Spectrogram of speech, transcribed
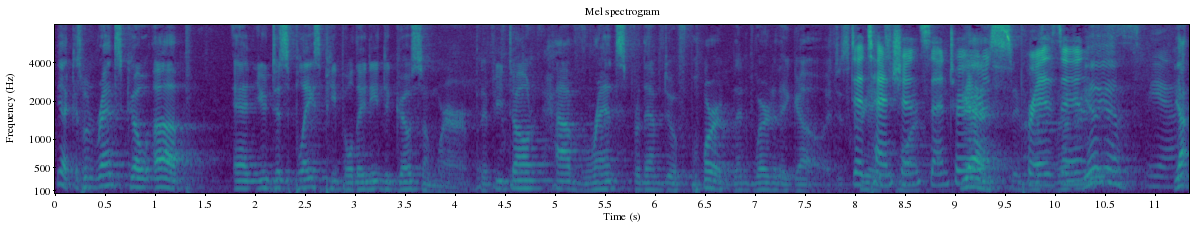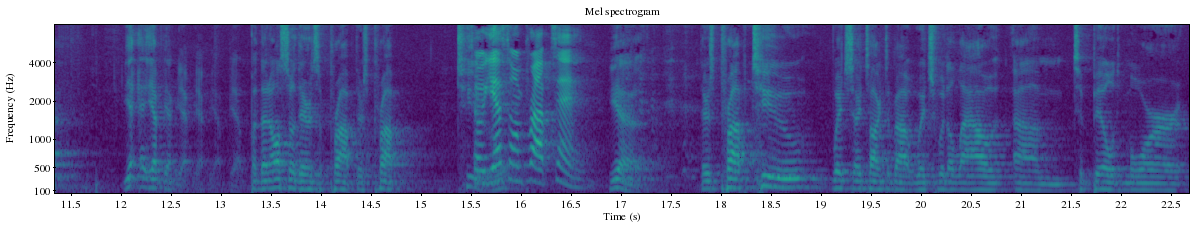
Yeah, because when rents go up and you displace people, they need to go somewhere. But if you don't have rents for them to afford, then where do they go? It just Detention centers, yes, prisons. Yeah, yeah, Yeah. Yep. Yeah, yep, yep, yep, yep, yep, yep. But then also there's a prop. There's prop two. So yes on Prop 10. Yeah. There's Prop 2, which I talked about, which would allow um, to build more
